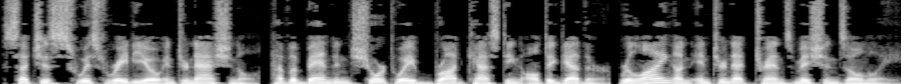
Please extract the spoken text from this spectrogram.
such as Swiss Radio International, have abandoned shortwave broadcasting altogether, relying on Internet transmissions only.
